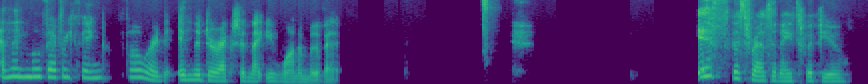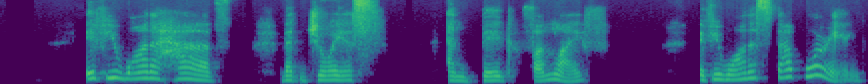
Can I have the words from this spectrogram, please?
and then move everything forward in the direction that you want to move it. If this resonates with you, if you want to have that joyous and big fun life, if you want to stop worrying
